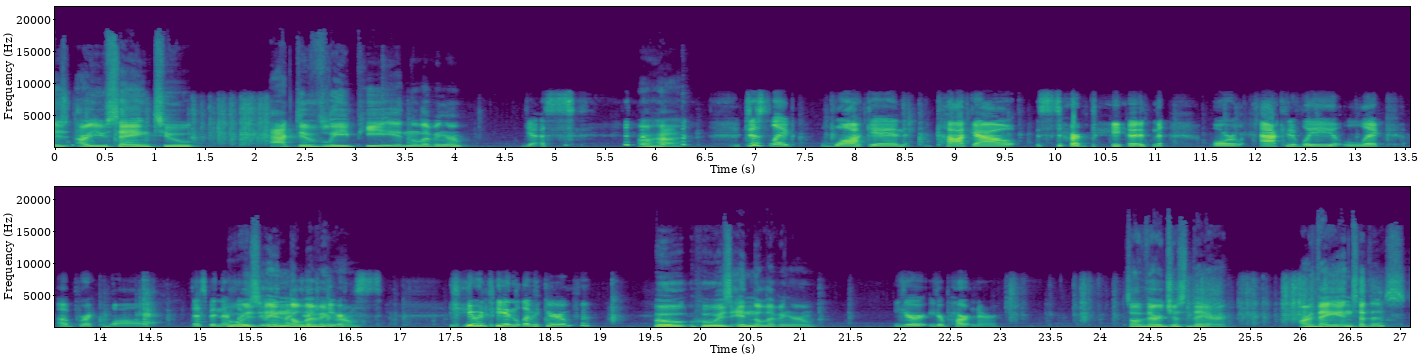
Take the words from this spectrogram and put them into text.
Is are you saying to actively pee in the living room? Yes. Okay. Just like walk in, cock out, start peeing, or actively lick a brick wall that's been there Who for like is in the 300 living room? You would be in the living room? who who is in the living room? Your your partner. So they're just there. Are they into this?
